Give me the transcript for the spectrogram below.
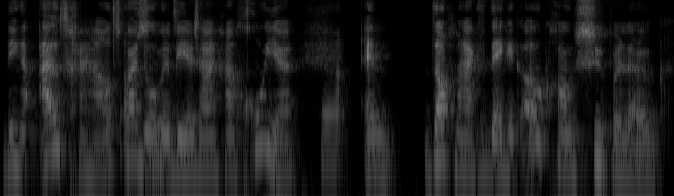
dingen uitgehaald, waardoor we weer zijn gaan groeien. Ja. En dat maakt het denk ik ook gewoon super leuk.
